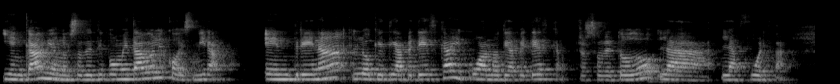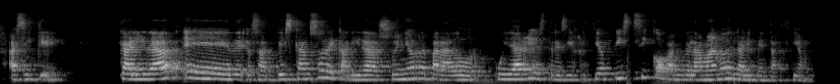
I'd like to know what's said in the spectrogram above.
Y en cambio, en el sobre tipo metabólico es, mira, entrena lo que te apetezca y cuando te apetezca, pero sobre todo la, la fuerza. Así que Calidad, eh, o sea, descanso de calidad, sueño reparador, cuidar el estrés y ejercicio físico van de la mano de la alimentación.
